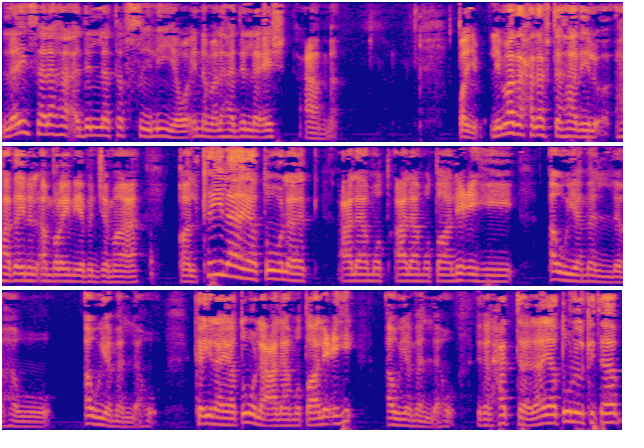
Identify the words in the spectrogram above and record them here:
ليس لها أدلة تفصيلية وإنما لها أدلة إيش؟ عامة. طيب لماذا حذفت هذه هذين الأمرين يا ابن جماعة؟ قال كي لا يطول لك على على مطالعه أو يمله أو يمله. كي لا يطول على مطالعه أو يمله. إذا حتى لا يطول الكتاب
